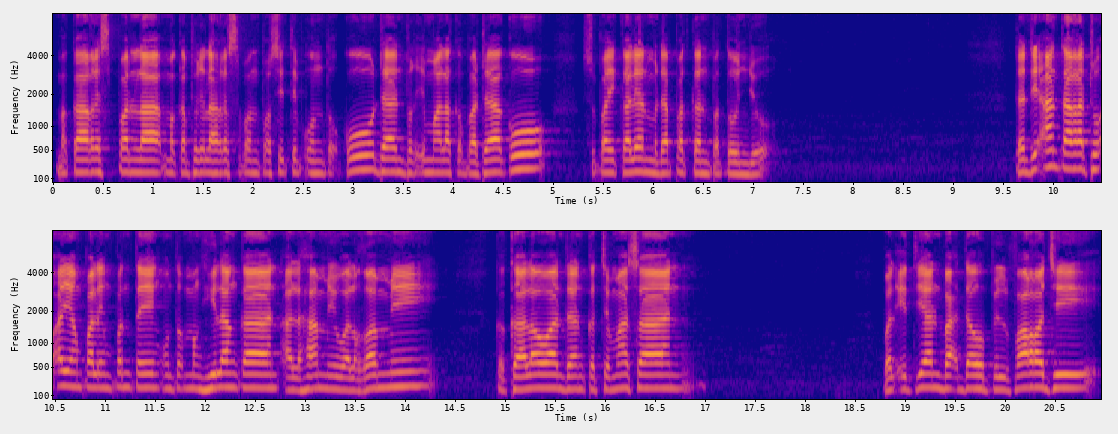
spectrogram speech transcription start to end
maka responlah maka berilah respon positif untukku dan berimalah kepadaku supaya kalian mendapatkan petunjuk. Dan di antara doa yang paling penting untuk menghilangkan alhami wal ghammi, kegalauan dan kecemasan, wal ityan ba'dahu bil faraji,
